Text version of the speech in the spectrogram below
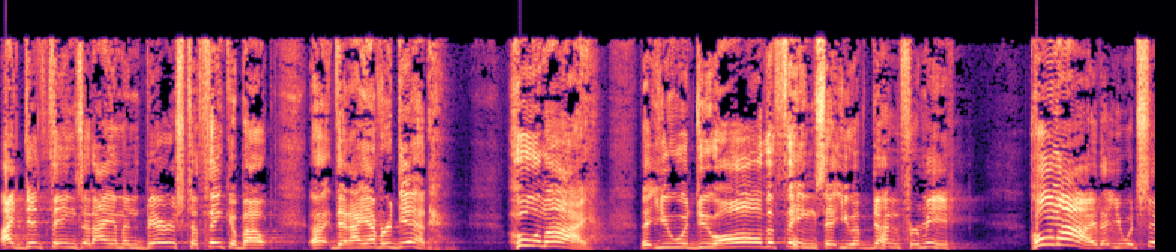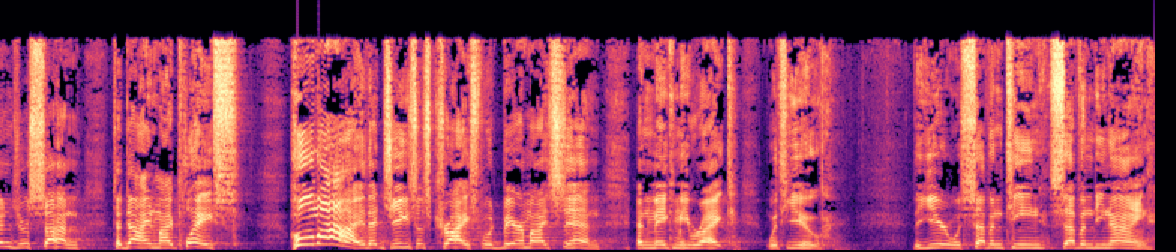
I did things that I am embarrassed to think about uh, that I ever did. Who am I that you would do all the things that you have done for me? Who am I that you would send your son to die in my place? Who am I that Jesus Christ would bear my sin and make me right with you? The year was 1779.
